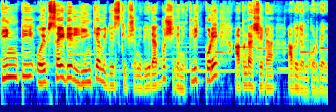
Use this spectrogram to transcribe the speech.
তিনটি ওয়েবসাইটের লিঙ্কে আমি ডিসক্রিপশনে দিয়ে রাখব। সেখানে ক্লিক করে আপনারা সেটা আবেদন করবেন।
